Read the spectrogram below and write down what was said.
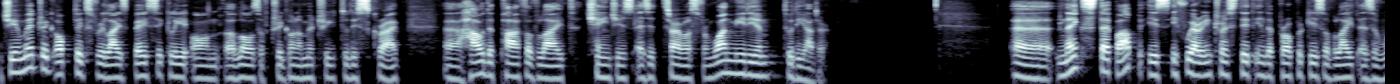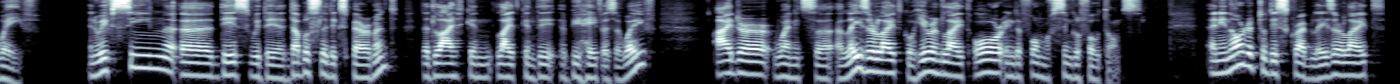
Geometric optics relies basically on uh, laws of trigonometry to describe uh, how the path of light changes as it travels from one medium to the other. Uh, next step up is if we are interested in the properties of light as a wave. And we've seen uh, this with the double slit experiment, that light can, light can behave as a wave, either when it's a, a laser light, coherent light, or in the form of single photons. And in order to describe laser light,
